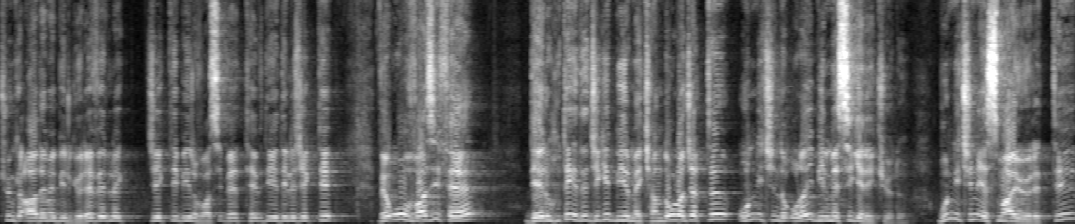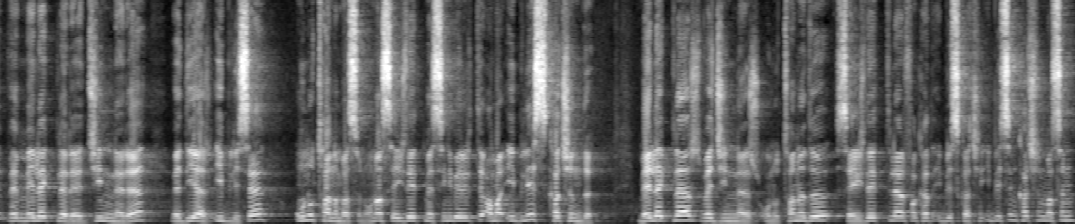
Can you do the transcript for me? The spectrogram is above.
çünkü Adem'e bir görev verilecekti, bir vazife tevdi edilecekti ve o vazife derhute edeceği bir mekanda olacaktı. Onun için de orayı bilmesi gerekiyordu. Bunun için esmayı öğretti ve meleklere, cinlere ve diğer iblise onu tanımasını, ona secde etmesini belirtti ama iblis kaçındı. Melekler ve cinler onu tanıdı, secde ettiler fakat iblis kaçındı. İblisin kaçınmasının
